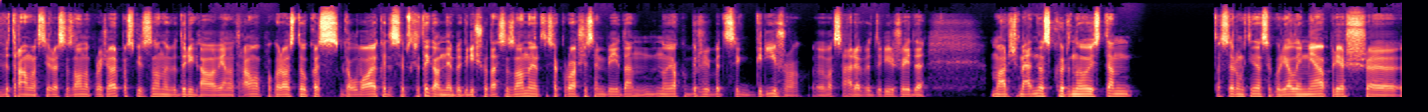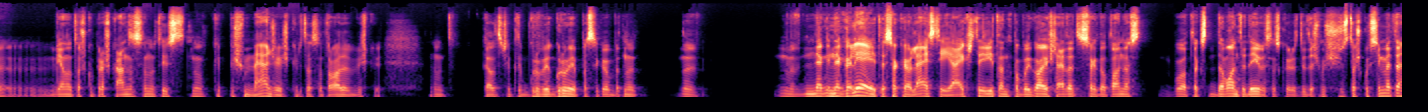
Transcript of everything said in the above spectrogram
dvi traumas, yra sezono pradžioje ir paskui sezono vidury gavo vieną traumą, po kurios daug kas galvoja, kad jis apskritai gal nebegrįžtų tą sezoną ir tiesiog ruošėsi NBA naujoko biržai, bet jis grįžo vasario vidury žaidė March Madness, kur nu, jis ten tose rungtynėse, kurie laimėjo prieš e, vienu tašku prieš Kansasą, nu, tai jis nu, kaip iš medžio iškritas atrodė, biškai, nu, gal čia taip grubiai, grubiai pasakiau, bet nu, nu, negalėjai tiesiog jo leisti į aikštę ir jį ten pabaigoje išleido tiesiog dėl to, nes buvo toks Davonte Davisas, kuris 26 taškus įmetė.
